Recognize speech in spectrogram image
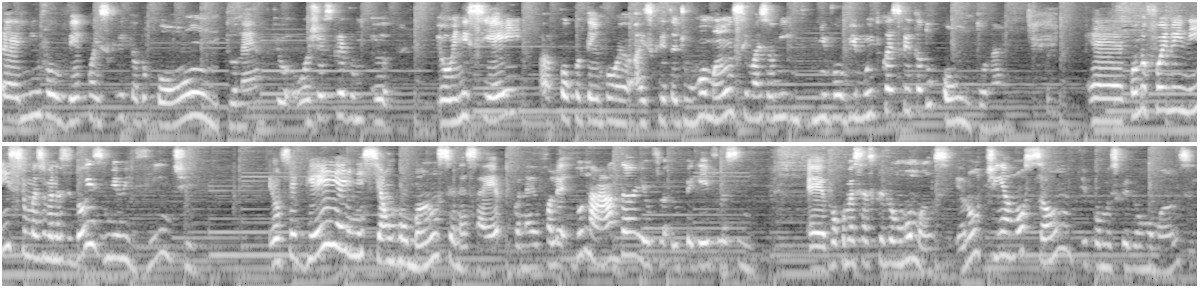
é, me envolver com a escrita do conto, né? Que hoje eu escrevo. Eu, eu iniciei há pouco tempo a escrita de um romance, mas eu me, me envolvi muito com a escrita do conto, né? É, quando foi no início, mais ou menos de 2020, eu cheguei a iniciar um romance nessa época, né? Eu falei, do nada, eu, eu peguei e falei assim: é, vou começar a escrever um romance. Eu não tinha noção de como escrever um romance,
